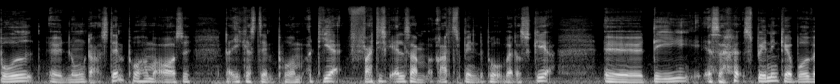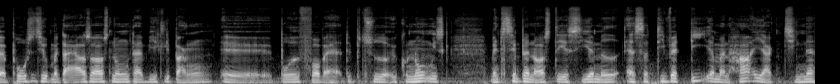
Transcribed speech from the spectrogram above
både øh, nogen, der har stemt på ham, og også der ikke har stemt på ham, og de er faktisk alle sammen ret spændte på, hvad der sker. Øh, det altså, spænding kan jo både være positiv, men der er også, også nogen, der er virkelig bange, øh, både for, hvad det betyder økonomisk, men simpelthen også det, jeg siger med, altså de værdier, man har i Argentina,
